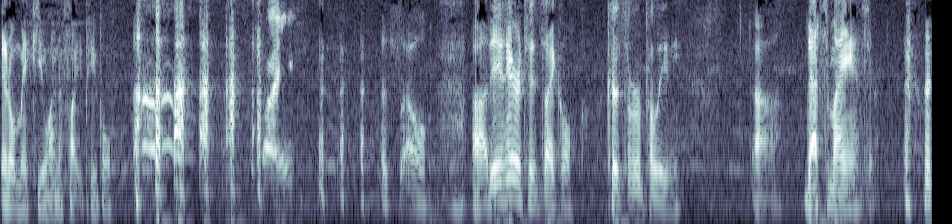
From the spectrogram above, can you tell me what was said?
it'll make you want to fight people. right. so, uh, the inheritance cycle, Christopher Paolini. Uh, that's my answer.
